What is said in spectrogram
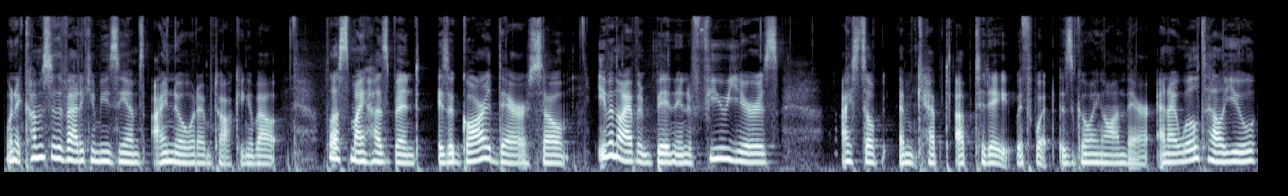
when it comes to the Vatican museums, I know what I'm talking about. Plus, my husband is a guard there. So even though I haven't been in a few years, I still am kept up to date with what is going on there. And I will tell you,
